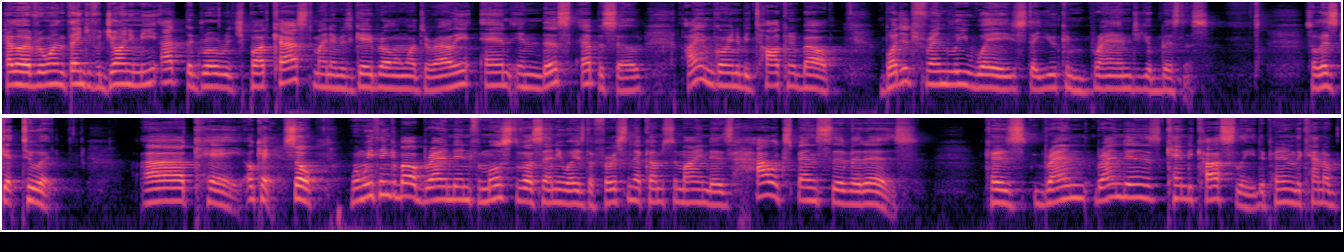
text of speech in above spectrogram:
Hello, everyone. Thank you for joining me at the Grow Rich podcast. My name is Gabriel Onwaterali, and in this episode, I am going to be talking about budget friendly ways that you can brand your business. So let's get to it. Okay, okay. So when we think about branding, for most of us, anyways, the first thing that comes to mind is how expensive it is. Because brand branding is, can be costly depending on the kind of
